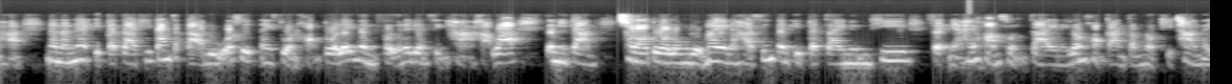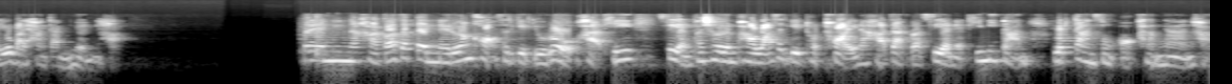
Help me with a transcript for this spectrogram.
ะคะ ดังนั้นเนี่ยอีกปัจจัยที่ต้องจับตาดูก็คือในส่วนของตัวเลขเงินเฟ้อในเดือนสิงหาค่ะว่า จะมีการชะลอตัวลงหรือไม่นะคะ ซึ่งเป็นอีกปัจจัยหนึ่งที่เฟดเนี่ยให้ความสนใจในเรื่องของการกำหนดทิศทางนโยบายทางการเงินค่ะ ประเด็นหนึ่งนะคะก็จะเป็นในเรื่องของเศรษฐกิจยุโรปค่ะที่เสี่ยงเผชิญภาวะเศรษฐกิจถดถอยนะคะ จากรัสเซียเนี่ยที่มีการลดการส่งออกพลังงานค่ะ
